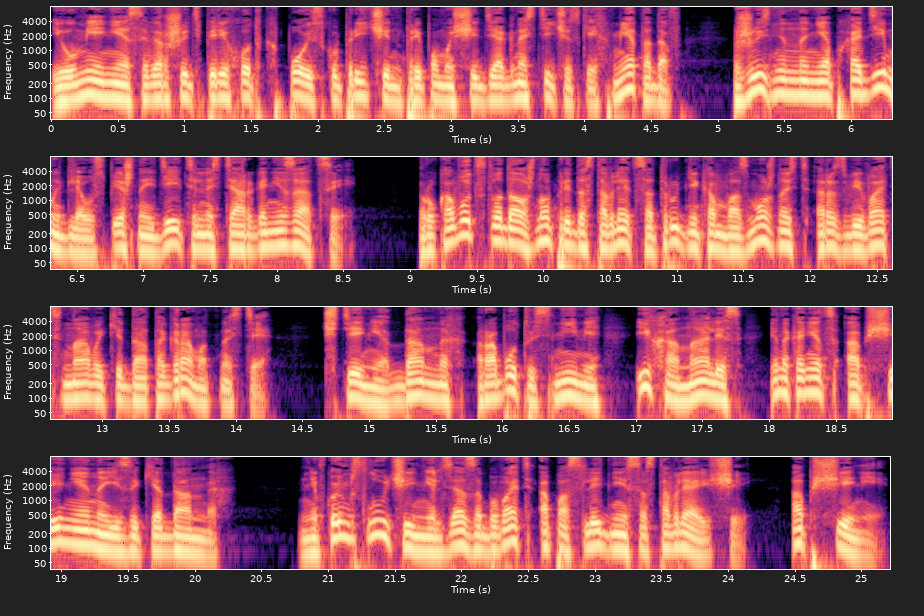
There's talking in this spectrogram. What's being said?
и умение совершить переход к поиску причин при помощи диагностических методов жизненно необходимы для успешной деятельности организации. Руководство должно предоставлять сотрудникам возможность развивать навыки датаграмотности, чтение данных, работу с ними, их анализ и, наконец, общение на языке данных. Ни в коем случае нельзя забывать о последней составляющей – общении,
